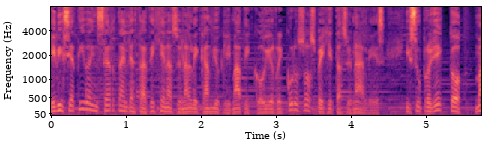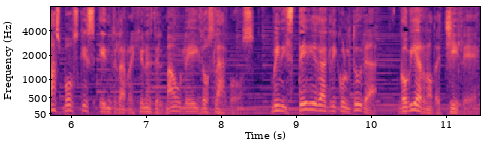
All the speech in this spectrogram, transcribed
Iniciativa inserta en la Estrategia Nacional de Cambio Climático y Recursos Vegetacionales y su proyecto Más Bosques entre las regiones del Maule y los lagos. Ministerio de Agricultura, Gobierno de Chile.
